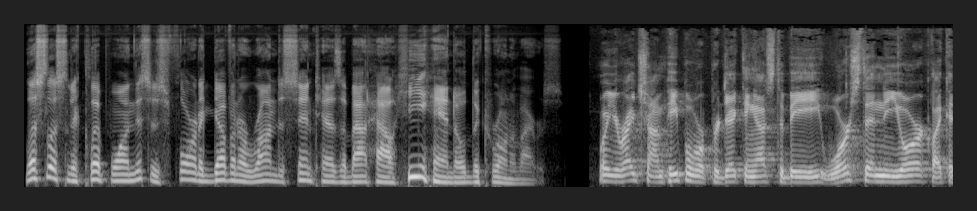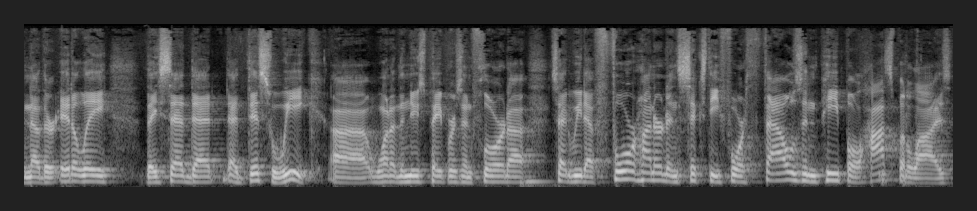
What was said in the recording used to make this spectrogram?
Let's listen to clip one. This is Florida Governor Ron DeSantis about how he handled the coronavirus. Well, you're right, Sean. People were predicting us to be worse than New York, like another Italy. They said that, that this week, uh, one of the newspapers in Florida said we'd have 464,000 people hospitalized.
